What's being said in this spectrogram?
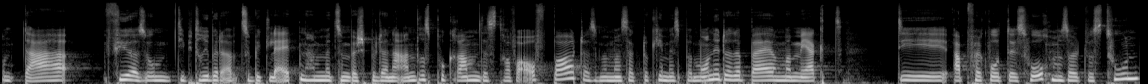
Und dafür, also um die Betriebe da zu begleiten, haben wir zum Beispiel dann ein anderes Programm, das darauf aufbaut. Also wenn man sagt, okay, man ist beim Monitor dabei und man merkt, die Abfallquote ist hoch, man sollte was tun,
